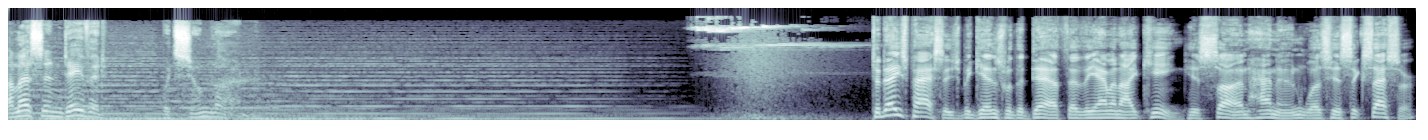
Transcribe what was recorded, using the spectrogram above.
A lesson David would soon learn. Today's passage begins with the death of the Ammonite king. His son, Hanun, was his successor.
